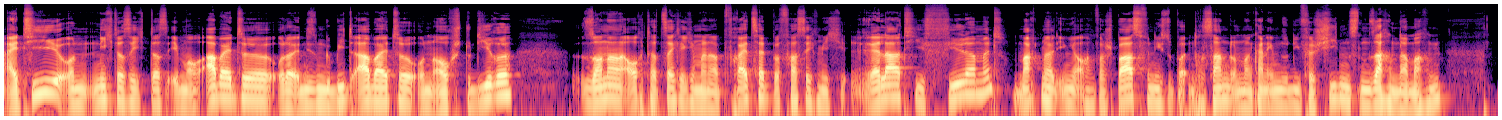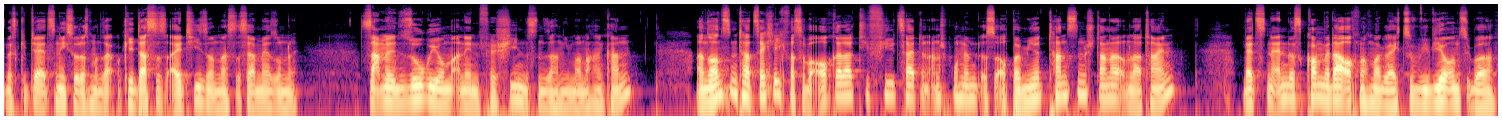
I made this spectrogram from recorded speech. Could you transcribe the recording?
IT und nicht, dass ich das eben auch arbeite oder in diesem Gebiet arbeite und auch studiere, sondern auch tatsächlich in meiner Freizeit befasse ich mich relativ viel damit. Macht mir halt irgendwie auch einfach Spaß, finde ich super interessant und man kann eben so die verschiedensten Sachen da machen. Es gibt ja jetzt nicht so, dass man sagt, okay, das ist IT, sondern das ist ja mehr so ein Sammelsurium an den verschiedensten Sachen, die man machen kann. Ansonsten tatsächlich, was aber auch relativ viel Zeit in Anspruch nimmt, ist auch bei mir Tanzen, Standard und Latein. Letzten Endes kommen wir da auch nochmal gleich zu, wie wir uns über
